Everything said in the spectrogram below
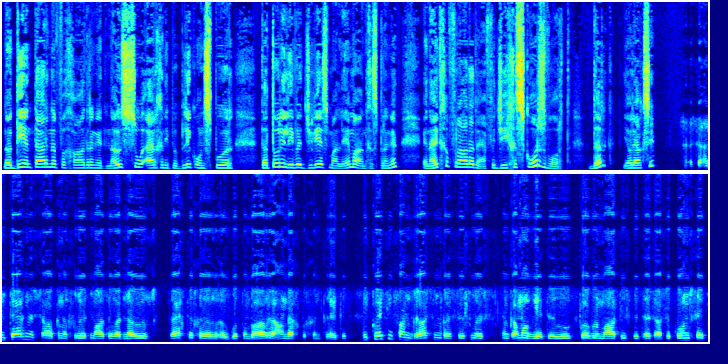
Nou die interne vergadering het nou so erg in die publiek ontspoor dat tot die liewe Julius Malema ingespring het en hy het gevra dat Hafiji geskort word. Dirk, jou reaksie? 'n interne saak in 'n groot mate wat nou regtige openbare aandag begin trek het. Die kwessie van ras en rasisme, dink almal weet hoe problematies dit is as 'n konsep.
